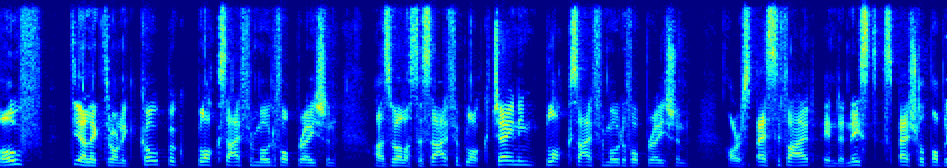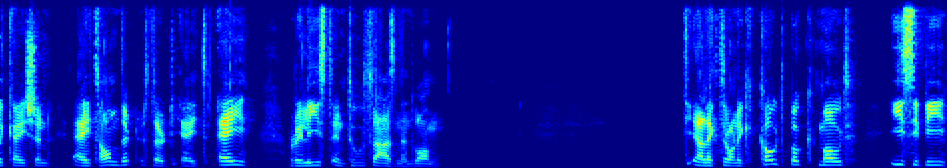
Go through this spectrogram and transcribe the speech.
Both the electronic codebook block cipher mode of operation as well as the cipher block chaining block cipher mode of operation are specified in the NIST Special Publication 838A released in 2001. The electronic codebook mode ECB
